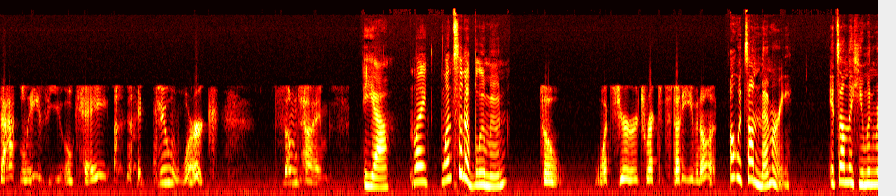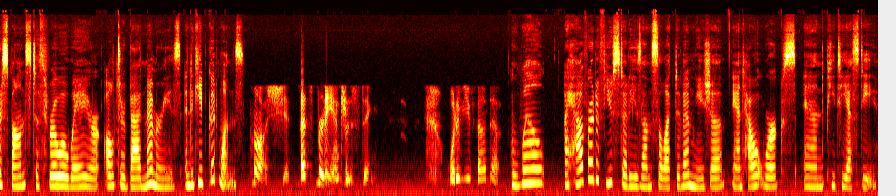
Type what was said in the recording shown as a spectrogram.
not that lazy, okay? I do work. Sometimes. Yeah, like once in a blue moon. So, what's your directed study even on? Oh, it's on memory. It's on the human response to throw away or alter bad memories and to keep good ones. Oh shit, that's pretty interesting. What have you found out? Well, I have read a few studies on selective amnesia and how it works and PTSD.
